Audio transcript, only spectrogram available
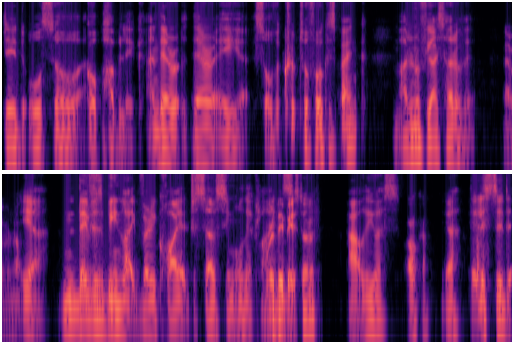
did also go public, and they're they're a sort of a crypto focused bank. I don't know if you guys heard of it. Never know. Yeah, they've just been like very quiet, just servicing all their clients. Where are they based out of? Out of the US. Okay. Yeah, they listed,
